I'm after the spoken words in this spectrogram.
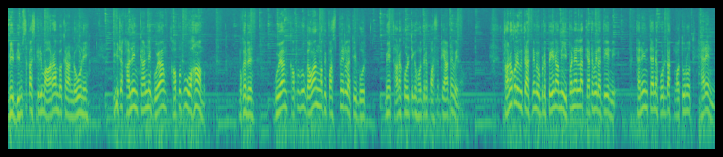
මේ බිම් සකස් කිරීම ආරම්භ කරන්න ඕනේ ඊට කලින් කන්නේ ගොයම් කපපු වහාම. මොකද ගොයම් කපපු ගමන් අපි පස් පෙරලා තිබොත් මේ තනකොළ ටික හොඳට පස්සට යට වෙනවා. තනකොළ විතරක් නෙමෙයි ඔබට පේනවා මේ ඉපනෙල්ලත් යට වෙලා තියෙන්නේ. තනින් තන පොඩ්ඩක් මතුනොත් හැරෙන්න.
